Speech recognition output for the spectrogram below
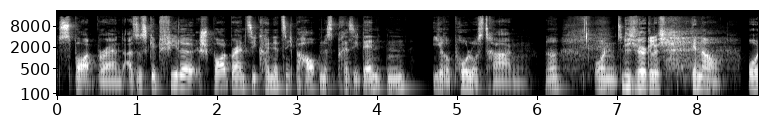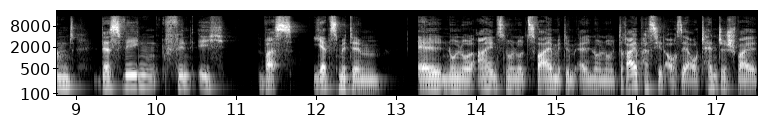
Sportbrand. Also es gibt viele Sportbrands, die können jetzt nicht behaupten, dass Präsidenten ihre Polos tragen. Ne? Und Nicht wirklich. Genau. Und deswegen finde ich, was jetzt mit dem L001, 002, mit dem L003 passiert, auch sehr authentisch, weil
